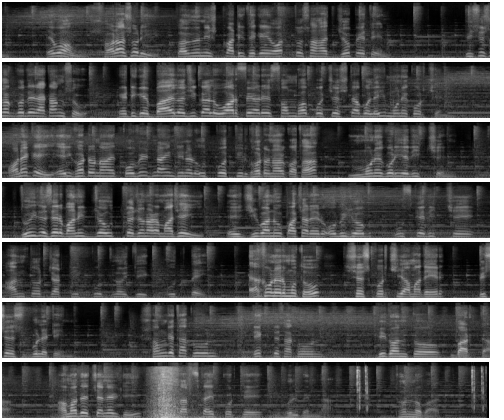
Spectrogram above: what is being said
এবং সরাসরি কমিউনিস্ট পার্টি থেকে অর্থ সাহায্য পেতেন। বিশেষজ্ঞদের একাংশ এটিকে বায়োলজিক্যাল ওয়ারফেয়ারের সম্ভাব্য চেষ্টা বলেই মনে করছেন। অনেকেই এই ঘটনায় কোভিড নাইন্টিনের উৎপত্তির ঘটনার কথা মনে করিয়ে দিচ্ছেন। দুই দেশের বাণিজ্য উত্তেজনার মাঝেই এই জীবাণু পাচারের অভিযোগ উস্কে দিচ্ছে আন্তর্জাতিক কূটনৈতিক উদ্বেগ। এখনের মতো শেষ করছি আমাদের বিশেষ বুলেটিন। সঙ্গে থাকুন, দেখতে থাকুন দিগন্ত বার্তা। আমাদের চ্যানেলটি সাবস্ক্রাইব করতে ভুলবেন না। ধন্যবাদ।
